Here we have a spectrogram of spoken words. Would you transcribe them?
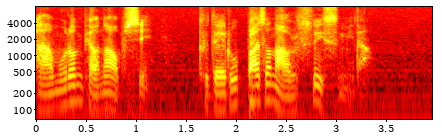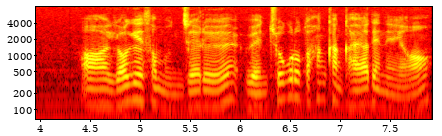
아무런 변화 없이 그대로 빠져나올 수 있습니다. 어, 여기에서 문제를 왼쪽으로도 한 칸 가야 되네요.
